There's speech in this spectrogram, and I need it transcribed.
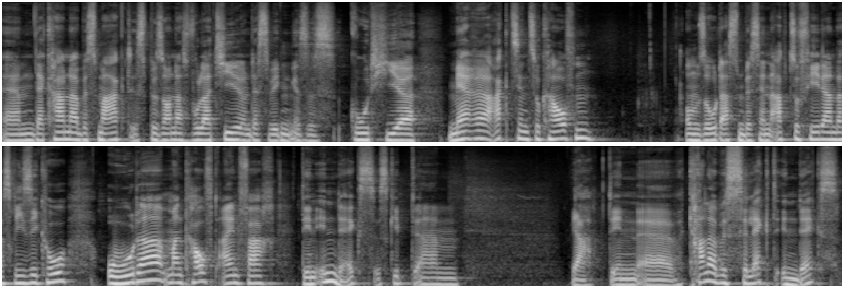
Ähm, der Cannabis-Markt ist besonders volatil und deswegen ist es gut, hier mehrere Aktien zu kaufen, um so das ein bisschen abzufedern, das Risiko. Oder man kauft einfach den Index. Es gibt ähm, ja, den äh, Cannabis Select Index.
